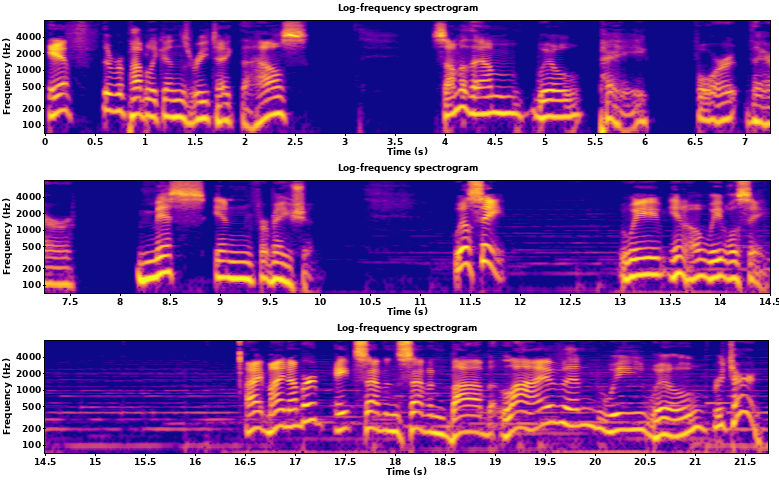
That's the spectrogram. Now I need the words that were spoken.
if the Republicans retake the House, some of them will pay for their misinformation. We'll see. We, you know, we will see. All right, my number, 877 Bob Live, and we will return.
